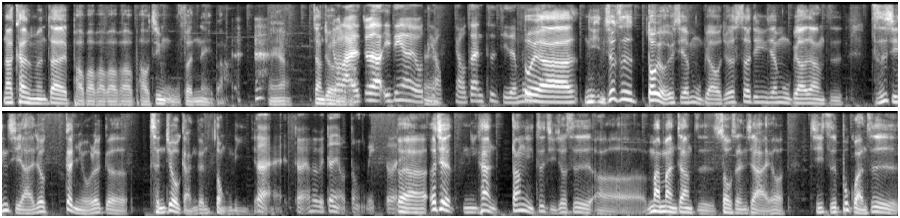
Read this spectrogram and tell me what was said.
那看能不能再跑跑跑跑跑跑进五分内吧？哎呀，这样就有来就要一定要有挑挑战自己的目标。对啊，你你就是都有一些目标，我觉得设定一些目标，这样子执行起来就更有那个成就感跟动力。对对，会不会更有动力？对。对啊，而且你看，当你自己就是呃慢慢这样子瘦身下来以后，其实不管是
